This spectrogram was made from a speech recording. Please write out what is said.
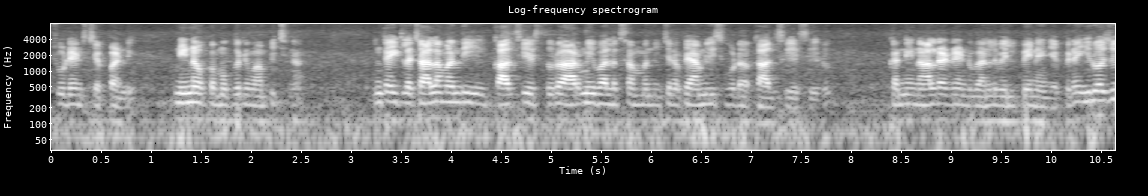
స్టూడెంట్స్ చెప్పండి. నిన్న ఒక ముగ్గురిని పంపించిన. ఇంకా ఇట్లా చాలామంది కాల్స్ చేస్తారు ఆర్మీ వాళ్ళకి సంబంధించిన ఫ్యామిలీస్ కూడా కాల్స్ చేసారు కానీ నేను ఆల్రెడీ రెండు బండ్లు వెళ్ళిపోయినాయని చెప్పిన ఈరోజు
